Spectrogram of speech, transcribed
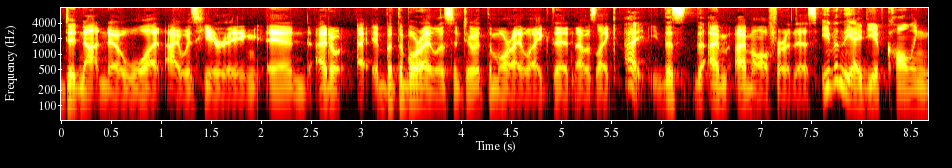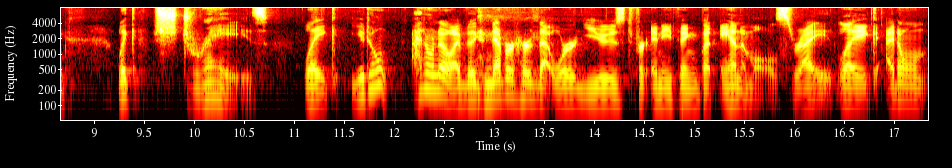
did not know what I was hearing and I don't I, but the more I listened to it the more I liked it and I was like I this I'm I'm all for this. Even the idea of calling like strays like you don't I don't know. I've like never heard that word used for anything but animals, right? Like I don't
